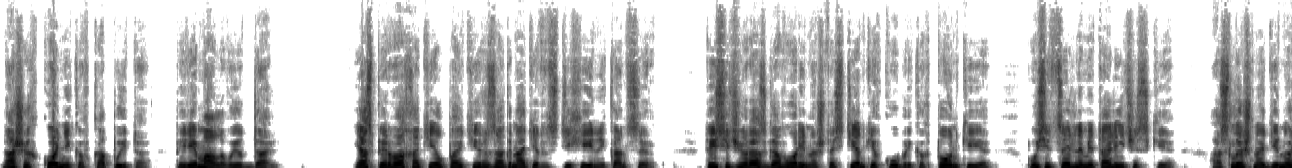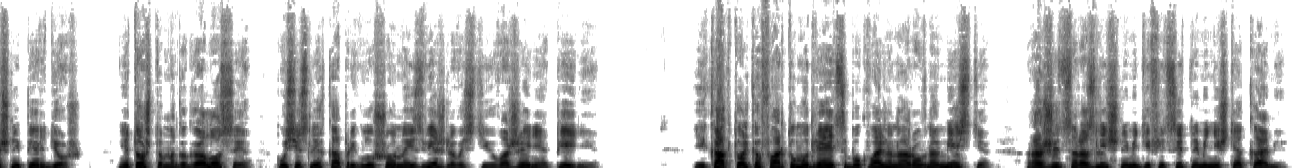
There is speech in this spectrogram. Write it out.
наших конников копыта перемалывают даль. Я сперва хотел пойти разогнать этот стихийный концерт. Тысячу раз говорено, что стенки в кубриках тонкие, пусть и цельнометаллические, а слышно одиночный пердеж. Не то что многоголосые, пусть и слегка приглушенные из вежливости и уважения пение. И как только фарт умудряется буквально на ровном месте разжиться различными дефицитными ништяками.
